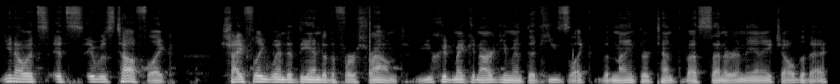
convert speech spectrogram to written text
you know, it's it's it was tough. Like Scheifele went at the end of the first round. You could make an argument that he's like the ninth or tenth best center in the NHL today.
